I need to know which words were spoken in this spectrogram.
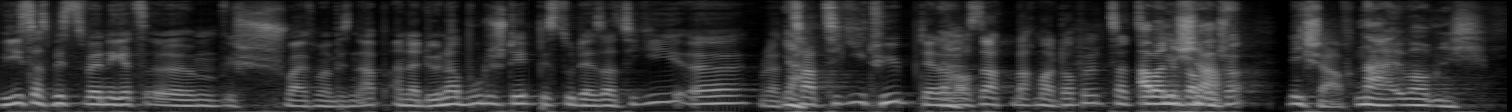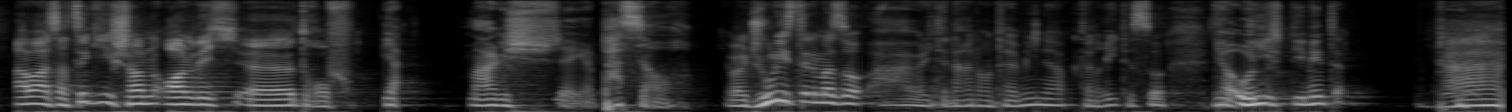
Wie ist das, bist du, wenn du jetzt, ähm, wir schweifen mal ein bisschen ab, an der Dönerbude steht, bist du der Tzatziki äh, oder ja. Tzatziki-Typ, der dann ja. auch sagt, mach mal doppelt Tzatziki. Aber nicht scharf. scharf. Nicht scharf. Nein, überhaupt nicht. Aber Tzatziki schon ordentlich äh, drauf. Ja, mag ich, ja, passt ja auch. Ja, weil Julie ist dann immer so, ah, wenn ich dann nachher noch einen Termin habe, dann riecht es so. Ja, und? Die, die nimmt, ja,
